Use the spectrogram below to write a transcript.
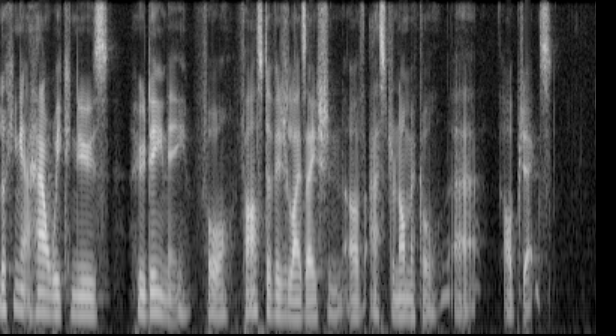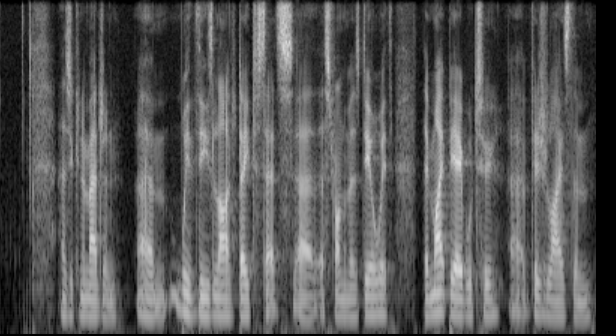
looking at how we can use Houdini for faster visualization of astronomical uh, objects. As you can imagine, um, with these large data sets uh, astronomers deal with, they might be able to uh, visualize them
